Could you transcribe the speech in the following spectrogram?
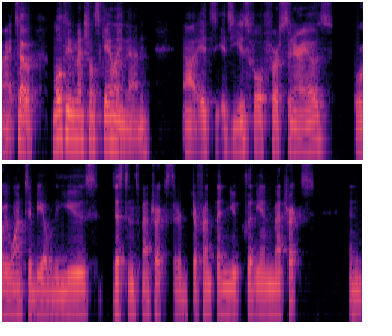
All right, so multidimensional scaling then, uh, it's, it's useful for scenarios where we want to be able to use distance metrics that are different than Euclidean metrics. And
